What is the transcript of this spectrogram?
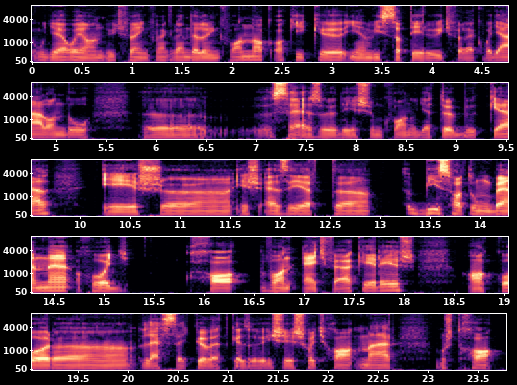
ugye olyan ügyfeleink, megrendelőink vannak, akik ilyen visszatérő ügyfelek, vagy állandó szerződésünk van ugye többükkel, és, és ezért bízhatunk benne, hogy ha van egy felkérés, akkor lesz egy következő is, és hogyha már most ha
